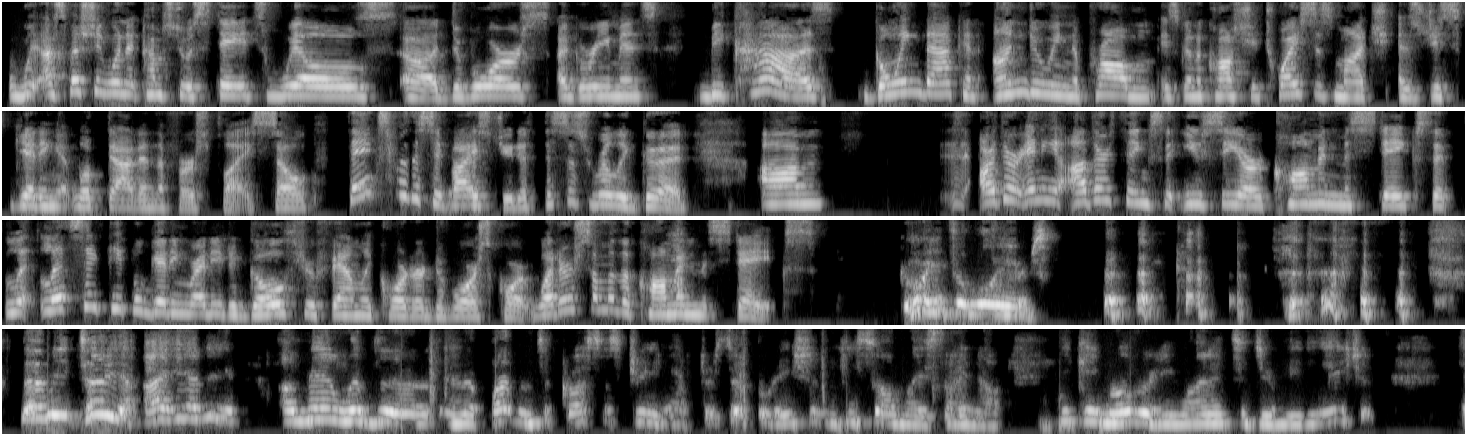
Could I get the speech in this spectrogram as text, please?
we, especially when it comes to estates, wills, uh, divorce agreements, because going back and undoing the problem is going to cost you twice as much as just getting it looked at in the first place. So thanks for this advice, Judith. This is really good. Um, are there any other things that you see are common mistakes that let, us say people getting ready to go through family court or divorce court what are some of the common mistakes going to lawyers let me tell you i had a, man lived in apartments across the street after separation. He saw my sign out. He came over. He wanted to do mediation,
